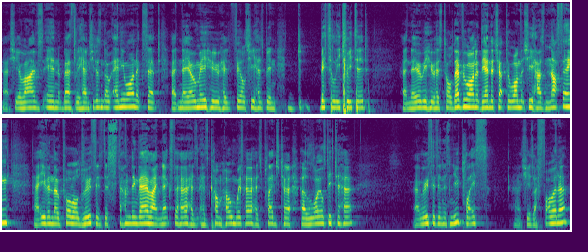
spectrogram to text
Uh, she arrives in Bethlehem. She doesn't know anyone except uh, Naomi, who has, feels she has been d- bitterly treated. Uh, Naomi, who has told everyone at the end of chapter 1 that she has nothing, uh, even though poor old Ruth is just standing there right next to her, has, has come home with her, has pledged her, her loyalty to her. Ruth is in this new place uh, she is a foreigner.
